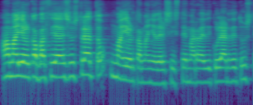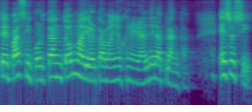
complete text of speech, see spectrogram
A mayor capacidad de sustrato, mayor tamaño del sistema radicular de tus cepas y por tanto mayor tamaño general de la planta. Eso sí,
